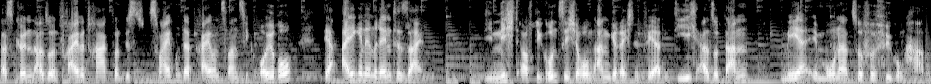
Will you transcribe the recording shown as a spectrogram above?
Das können also ein Freibetrag von bis zu 223 Euro der eigenen Rente sein, die nicht auf die Grundsicherung angerechnet werden, die ich also dann mehr im Monat zur Verfügung habe.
